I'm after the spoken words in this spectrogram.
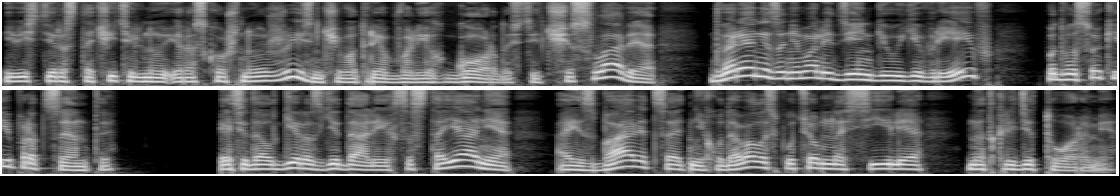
и вести расточительную и роскошную жизнь, чего требовали их гордость и тщеславие, дворяне занимали деньги у евреев под высокие проценты. Эти долги разъедали их состояние, а избавиться от них удавалось путем насилия над кредиторами.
